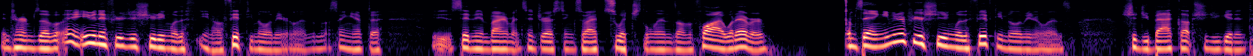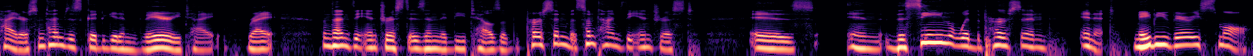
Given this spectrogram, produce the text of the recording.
in terms of eh, even if you're just shooting with a you know a 50 millimeter lens i'm not saying you have to eh, say the environment's interesting so i have to switch the lens on the fly whatever i'm saying even if you're shooting with a 50 millimeter lens should you back up? Should you get in tighter? Sometimes it's good to get in very tight, right? Sometimes the interest is in the details of the person, but sometimes the interest is in the scene with the person in it, maybe very small,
